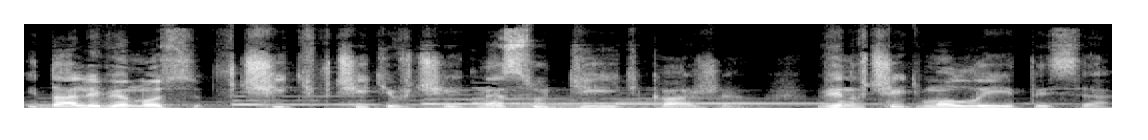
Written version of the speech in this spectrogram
І далі він ось вчить, вчить і вчить. Не судіть, каже. Він вчить молитися.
